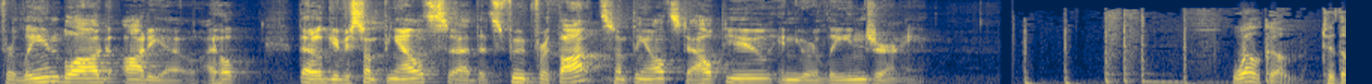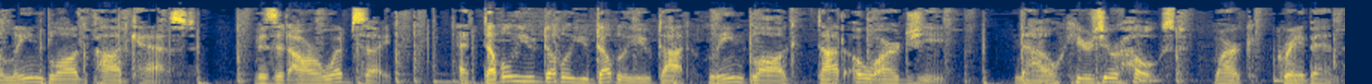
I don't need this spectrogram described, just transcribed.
for Lean Blog Audio. I hope that'll give you something else uh, that's food for thought, something else to help you in your lean journey. Welcome to the Lean Blog Podcast. Visit our website at www.leanblog.org. Now, here's your host, Mark Graban.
